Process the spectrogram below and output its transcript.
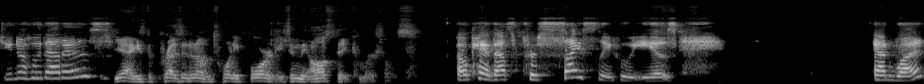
Do you know who that is? yeah, he's the president on 24, and he's in the Allstate commercials. Okay, that's precisely who he is. And what?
